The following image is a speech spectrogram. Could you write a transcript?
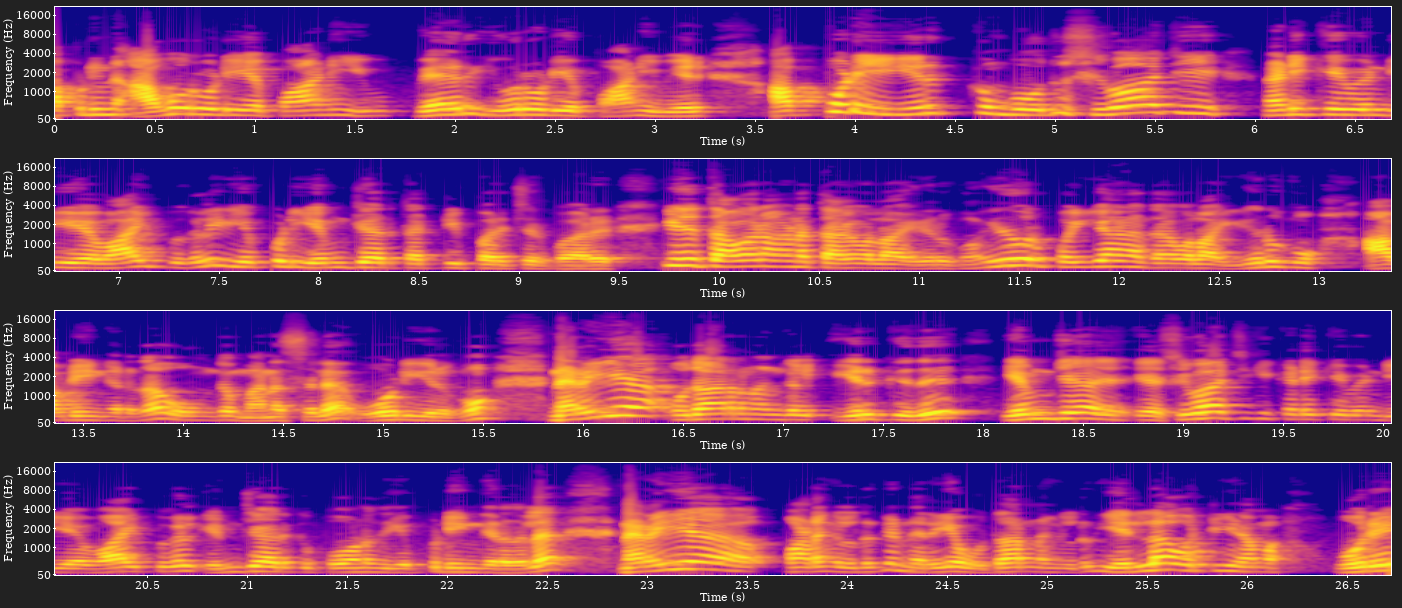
அப்படின்னு அவருடைய பாணி வேறு இவருடைய பாணி வேறு. அப்படி இருக்கும்போது சிவாஜி நடிக்க வேண்டிய வாய்ப்புகளை எப்படி எம்ஜிஆர் தட்டி பறிச்சிருப்பாரு? இது தவறான தகவலாக இருக்கும். இது ஒரு பொய்யான தகவலாக இருக்கும் அப்படிங்கிறத உங்கள் மனசில் ஓடி இருக்கும். நிறைய உதாரணங்கள் இருக்குது. எம்ஜிஆர் சிவாஜிக்கு கிடைக்க வேண்டிய வாய்ப்புகள் எம்ஜிஆருக்கு போனது எப்படிங்கிறதுல நிறைய படங்கள் இருக்குது நிறைய உதாரணங்கள் இருக்குது எல்லாவற்றையும் நம்ம ஒரே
